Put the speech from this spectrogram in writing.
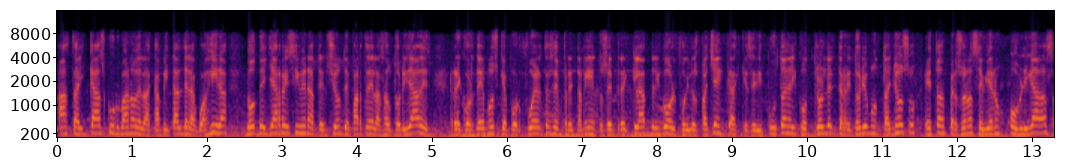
hasta el casco urbano de la capital de La Guajira, donde ya reciben atención de parte de las autoridades. Recordemos que por fuertes enfrentamientos entre el clan del Golfo y los Pachencas que se disputan el control del territorio montañoso, estas personas se vieron obligadas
